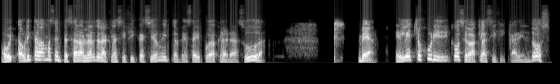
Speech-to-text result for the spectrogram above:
ahorita vamos a empezar a hablar de la clasificación y tal vez ahí puedo aclarar su duda. Vean, el hecho jurídico se va a clasificar en dos.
